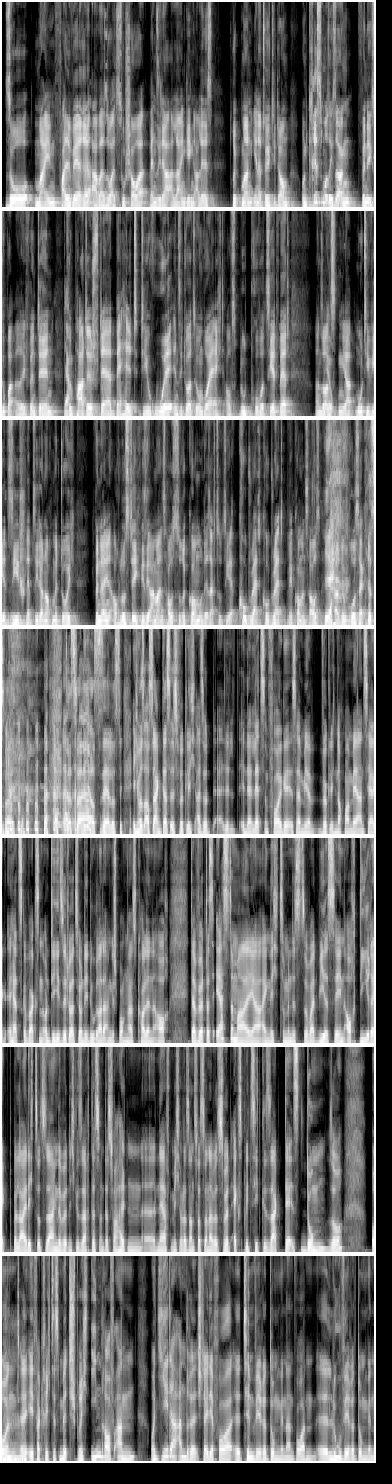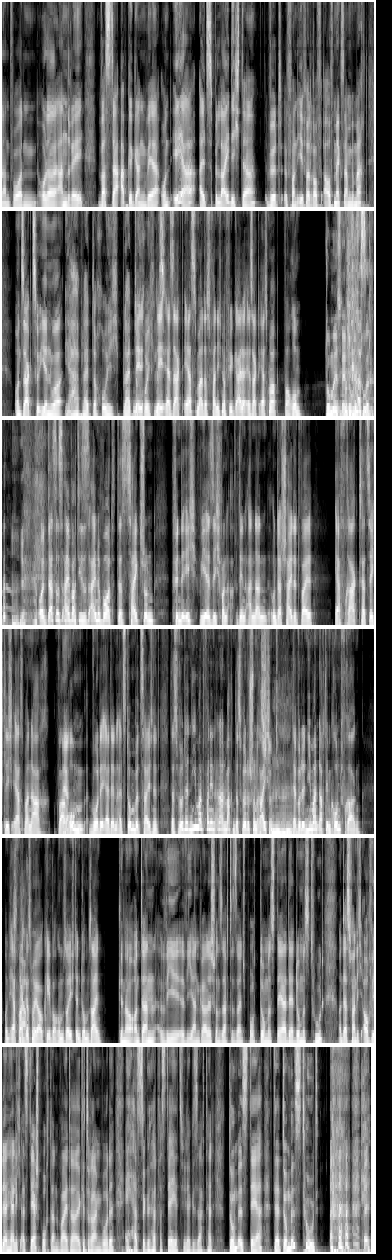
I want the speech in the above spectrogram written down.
so mein Fall wäre, aber so als Zuschauer, wenn sie da allein gegen alle ist, drückt man ihr natürlich die Daumen. Und Chris, muss ich sagen, finde ich super. Also ich finde den ja. sympathisch, der behält die Ruhe in Situationen, wo er echt aufs Blut provoziert wird. Ansonsten, ja, motiviert sie, schleppt sie da noch mit durch. Ich finde ihn auch lustig, wie sie einmal ins Haus zurückkommen und er sagt so zu ihr, Code Red, Code Red, wir kommen ins Haus. Ja. Also großer Chris. Das, war, das fand ich auch sehr lustig. Ich muss auch sagen, das ist wirklich, also äh, in der letzten Folge ist er mir wirklich noch mal mehr ans Her Herz gewachsen und die Situation, die du gerade angesprochen hast, Colin, auch, da wird das erste Mal ja eigentlich, zumindest soweit wir es sehen, auch direkt beleidigt sozusagen. Da wird nicht gesagt, das und das Verhalten äh, nervt mich oder sonst was, sondern es wird explizit gesagt, der ist dumm, so. Und äh, Eva kriegt es mit, spricht ihn drauf an und jeder andere, stell dir vor, äh, Tim wäre dumm genannt worden, äh, Lou wäre dumm genannt worden oder André, was da abgegangen wäre. Und er als Beleidigter wird von Eva darauf aufmerksam gemacht und sagt zu ihr nur, ja, bleib doch ruhig, bleib Nee, doch ruhig. nee, er sagt erstmal, das fand ich noch viel geiler, er sagt erstmal, warum? Dummes, wer Dummes tut. Und das ist einfach dieses eine Wort, das zeigt schon, finde ich, wie er sich von den anderen unterscheidet, weil er fragt tatsächlich erstmal nach, warum wurde er denn als dumm bezeichnet? Das würde niemand von den anderen machen, das würde schon reichen. Da würde niemand nach dem Grund fragen. Und er fragt Ja. erstmal, ja, okay, warum soll ich denn dumm sein? Genau, und dann, wie, wie Jan gerade schon sagte, sein Spruch, dumm ist der, der Dummes tut. Und das fand ich auch wieder herrlich, als der Spruch dann weitergetragen wurde. Ey, hast du gehört, was der jetzt wieder gesagt hat? Dumm ist der, der Dummes tut.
